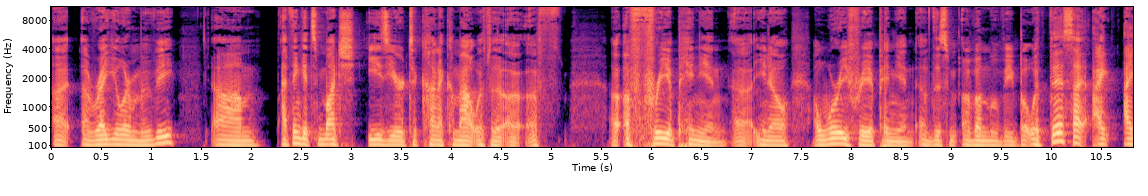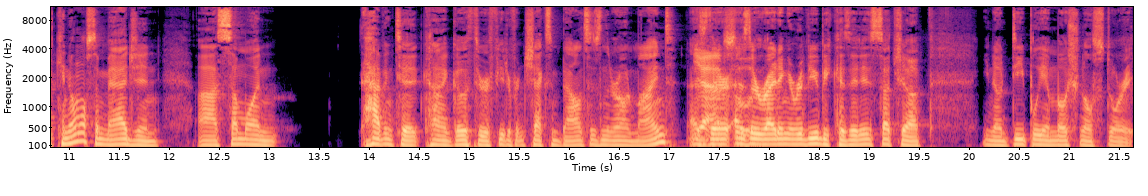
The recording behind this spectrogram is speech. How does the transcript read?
a, a regular movie, um, I think it's much easier to kind of come out with a a free opinion, uh, you know, a worry free opinion of this, of a movie. But with this, I, I, I can almost imagine, uh, someone having to kind of go through a few different checks and balances in their own mind as Yeah, they're, as they're writing a review because it is such a, you know, deeply emotional story.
